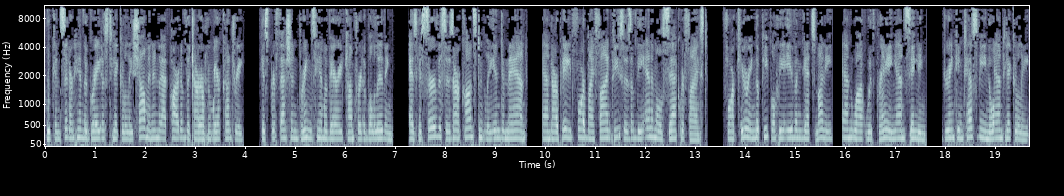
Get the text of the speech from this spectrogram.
who consider him the greatest Hikuli shaman in that part of the Tarahumare country. His profession brings him a very comfortable living, as his services are constantly in demand, and are paid for by fine pieces of the animals sacrificed. For curing the people he even gets money, and what with praying and singing, drinking tesvino and hikuli,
